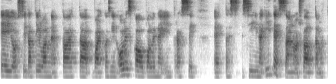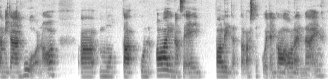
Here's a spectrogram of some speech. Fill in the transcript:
ei ole sitä tilannetta, että vaikka siinä olisi kaupallinen intressi, että siinä itsessään olisi välttämättä mitään huonoa, mutta kun aina se ei valitettavasti kuitenkaan ole näin,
